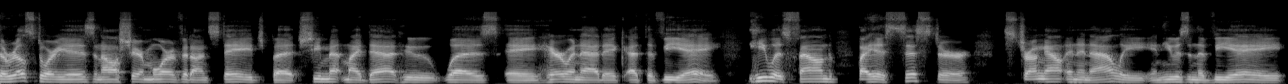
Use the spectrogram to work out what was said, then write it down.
The real story is, and I'll share more of it on stage, but she met my dad, who was a heroin addict at the VA. He was found by his sister strung out in an alley and he was in the VA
